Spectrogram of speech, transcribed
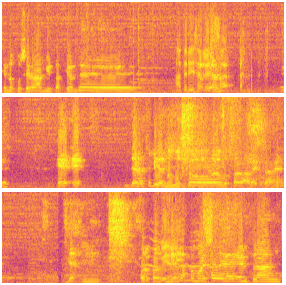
que nos pusiera la ambientación de. Ah, tenéis de Alexa. Eh, que eh, ya le estoy pidiendo mucho el gusto a la Alexa, ¿eh? Ya, mm, por mierdas como esa de, en plan.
